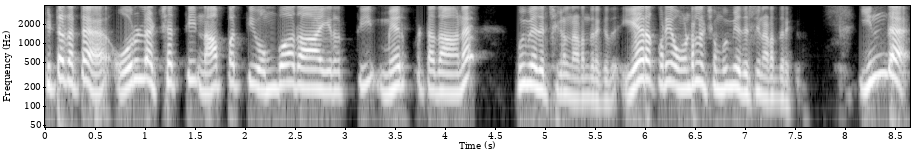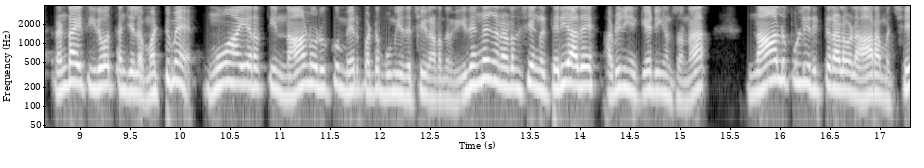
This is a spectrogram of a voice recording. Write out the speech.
கிட்டத்தட்ட ஒரு லட்சத்தி நாற்பத்தி ஒன்பதாயிரத்தி மேற்பட்டதான பூமி அதிர்ச்சிகள் நடந்திருக்குது. ஏறக்குறைய ஒன்றரை லட்சம் பூமி அதிர்ச்சி நடந்திருக்கு. இந்த ரெண்டாயிரத்தி இருபத்தஞ்சில் மட்டுமே மூவாயிரத்தி நானூறுக்கும் மேற்பட்ட பூமி அதிர்ச்சிகள் நடந்திருக்கு. இது எங்கெங்க நடந்துச்சு? எங்களுக்கு தெரியாதே அப்படின்னு நீங்கள் கேட்டிங்கன்னு சொன்னால் நாலு புள்ளி ரிக்டர் அளவில் ஆரம்பித்து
